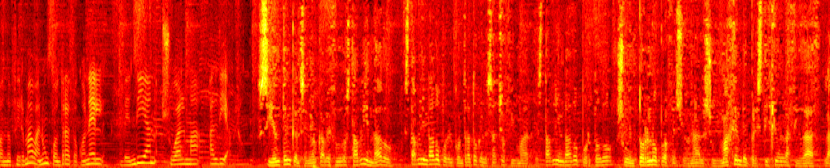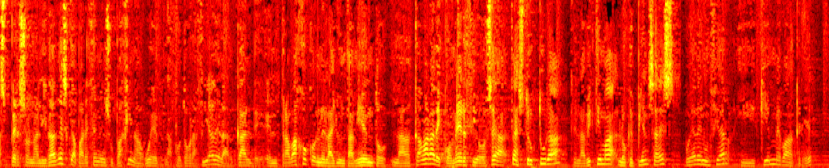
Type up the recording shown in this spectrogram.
Cuando firmaban un contrato con él, vendían su alma al diablo sienten que el señor Cabezudo está blindado. Está blindado por el contrato que les ha hecho firmar. Está blindado por todo su entorno profesional, su imagen de prestigio en la ciudad, las personalidades que aparecen en su página web, la fotografía del alcalde, el trabajo con el ayuntamiento, la Cámara de Comercio. O sea, la estructura que la víctima lo que piensa es voy a denunciar y ¿quién me va a creer?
